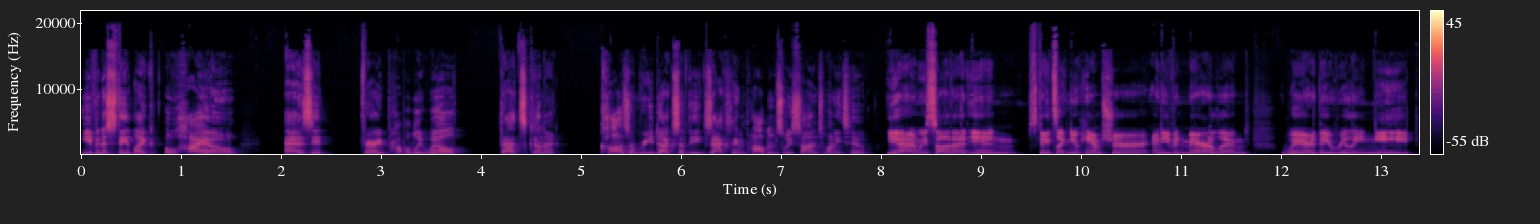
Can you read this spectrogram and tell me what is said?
even a state like Ohio, as it very probably will, that's going to cause a redux of the exact same problems we saw in 22. Yeah, and we saw that in states like New Hampshire and even Maryland, where they really need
